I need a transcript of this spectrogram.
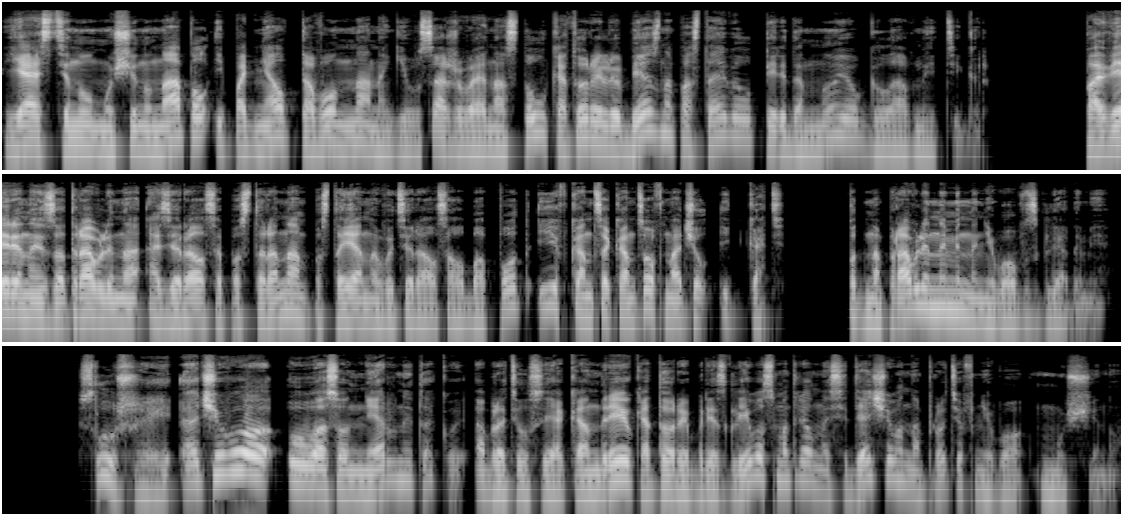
Я стянул мужчину на пол и поднял того на ноги, усаживая на стул, который любезно поставил передо мною главный тигр. Поверенный затравленно озирался по сторонам, постоянно вытирал с лба пот и в конце концов начал икать под направленными на него взглядами. «Слушай, а чего у вас он нервный такой?» — обратился я к Андрею, который брезгливо смотрел на сидящего напротив него мужчину.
